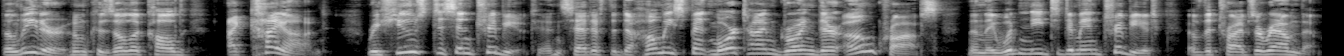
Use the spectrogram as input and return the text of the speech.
The leader, whom Kossola called Ikayon, refused to send tribute and said if the Dahomey spent more time growing their own crops, then they wouldn't need to demand tribute of the tribes around them.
